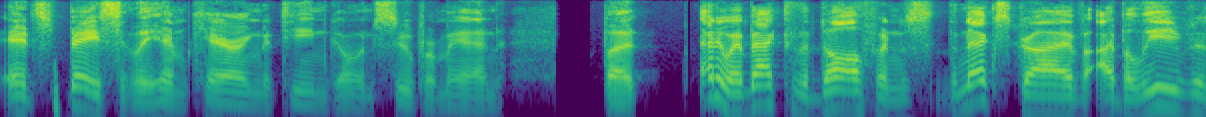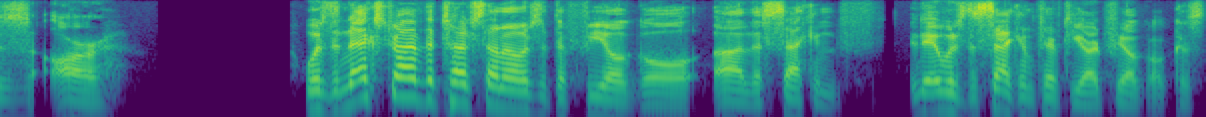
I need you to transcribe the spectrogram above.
it's basically him carrying the team going Superman. But anyway, back to the Dolphins. The next drive, I believe, is our was the next drive the touchdown or was it the field goal? Uh, the second, it was the second 50 yard field goal because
